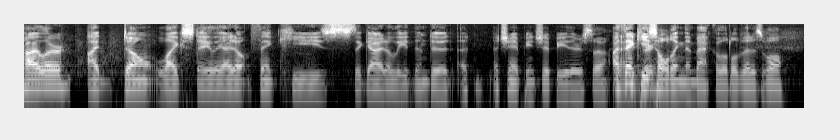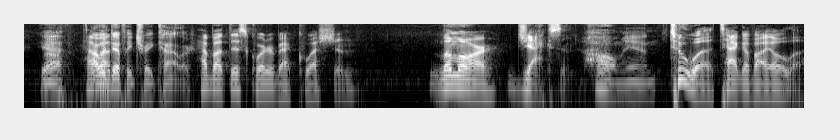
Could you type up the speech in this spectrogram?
Kyler, I don't like Staley. I don't think he's the guy to lead them to a, a championship either. So I, I think he's holding them back a little bit as well. Yeah, Well, how I would definitely trade Kyler. How about this quarterback question? Lamar Jackson, Oh man, Tua Tagovailoa,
